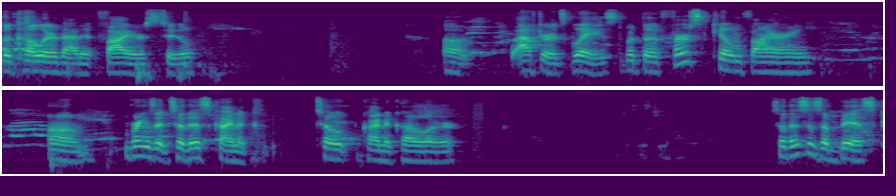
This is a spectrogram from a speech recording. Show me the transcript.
the color that it fires to uh, after it's glazed. But the first kiln firing um, brings it to this kind of taupe kind of color. So this is a bisque.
